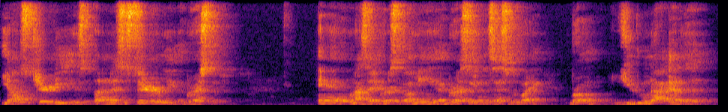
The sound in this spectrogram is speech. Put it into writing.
y'all security is unnecessarily aggressive. And when I say aggressive, I mean aggressive in the sense of like, bro, you do not gotta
